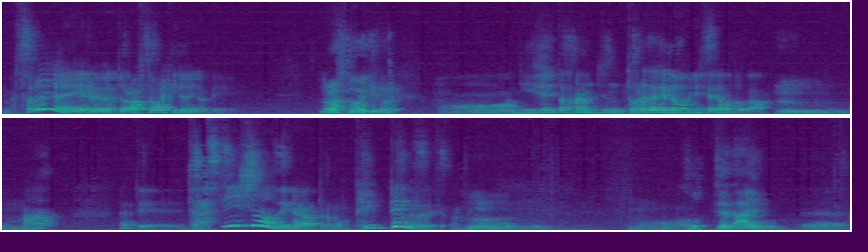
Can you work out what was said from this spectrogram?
うんまあ、それ以上に LA はドラフトがひどいので、ドラフトがひどいもう二巡と三巡どれだけドブに捨てたことが。うんまあ、だって、ジャスティン・シモンズいなかったらもうペンペングスですよ、完全にうん。も怒ってないもんね。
